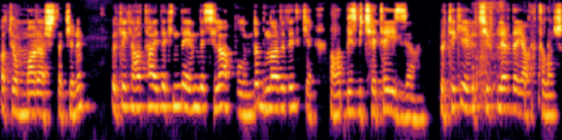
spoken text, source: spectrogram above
Atıyorum Maraş'takinin. Öteki Hatay'dakinin de evinde silah bulundu. Bunlar da dedi ki abi biz bir çeteyiz yani. Öteki evli çiftleri de yaktılar.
